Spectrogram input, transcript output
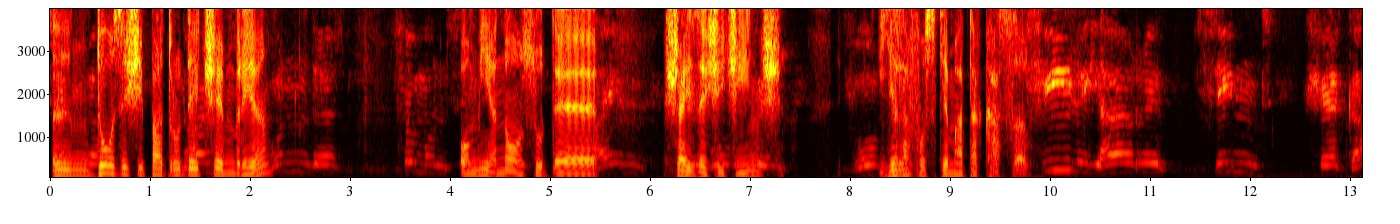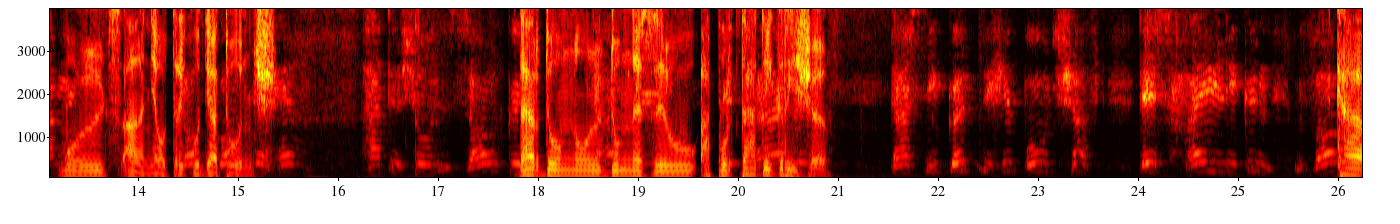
în 24 decembrie 1965, el a fost chemat acasă. Mulți ani au trecut de atunci, dar Domnul Dumnezeu a purtat de grijă ca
